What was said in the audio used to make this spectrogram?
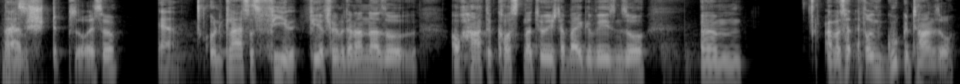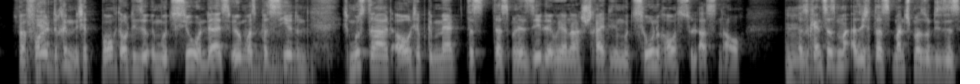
in einem Stück, so, weißt du? Ja. Und klar ist das viel. Vier Filme miteinander, so, auch harte Kosten natürlich dabei gewesen, so. Ähm, aber es hat einfach irgendwie gut getan, so. Ich war voll ja. drin. Ich brauchte auch diese Emotion. Da ist irgendwas passiert und ich musste halt auch, ich habe gemerkt, dass, dass meine Seele irgendwie danach schreit, die Emotion rauszulassen auch. Mhm. Also kennst du das mal? Also ich habe das manchmal so dieses,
